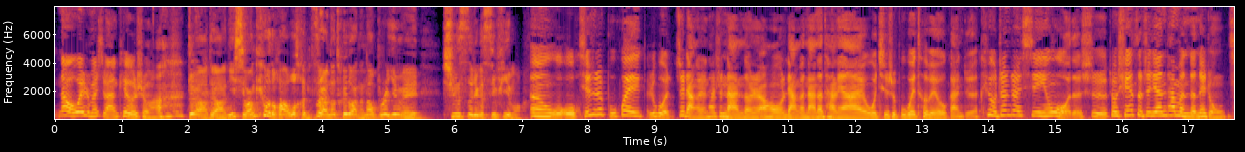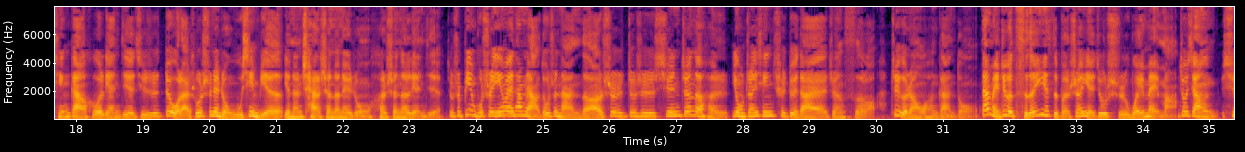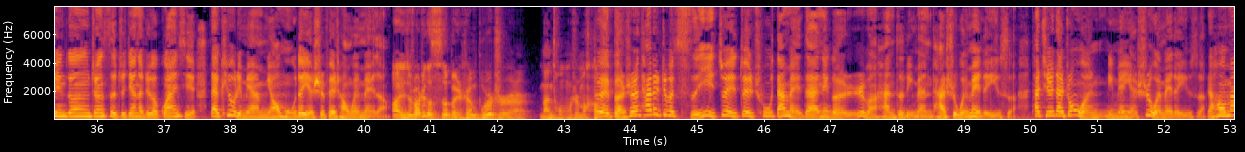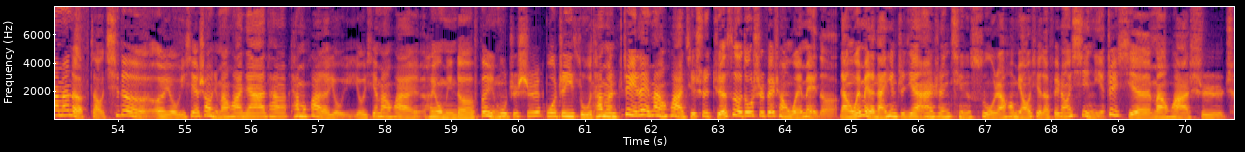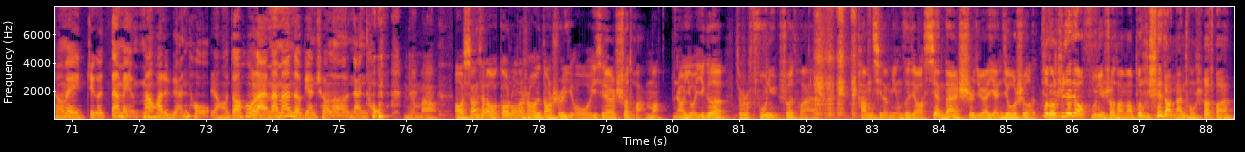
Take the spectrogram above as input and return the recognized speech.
那我为什么喜欢 Q 是吗？对啊对啊，你喜欢 Q 的话，我很自然的推断，难道不是因为熏四这个 CP 吗？嗯，我我其实不会，如果这两个人他是男的，然后两个男的谈恋爱，我其实不会特别有感觉。Q 真正吸引我的是，就熏四之间他们的那种情感和连接，其实对我来说是那种无性别也能产生的那种很深的连接，就是并不是因为他们俩都是男的，而是就是熏真的很用真心去对待真四了，这个让我很感动。耽美这个词的意思本身也就是唯美嘛，就像熏跟跟真四之间的这个关系，在 Q 里面描摹的也是非常唯美的。啊，也就是说这个词本身不是指男同是吗？对，本身它的这个词义最最初耽美在那个日文汉字里面，它是唯美的意思，它其实在中文里面也是唯美的意思。然后慢慢的，早期的呃有一些少女漫画家，他他们画的有有一些漫画很有名的《风雨木之诗》《波之一族》，他们这一类漫画其实角色都是非常唯美的，两个唯美的男性之间暗生情愫，然后描写的非常细腻。这些漫画是成为这个耽美漫画的源头，然后到后来慢慢的变成了男同。明白了。哦，想起来我高中的时候，当时有一些社团嘛，然后有一个就是腐女社团。他们起的名字叫现代视觉研究社，不能直接叫腐女社团吗？不能直接叫男同社团，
